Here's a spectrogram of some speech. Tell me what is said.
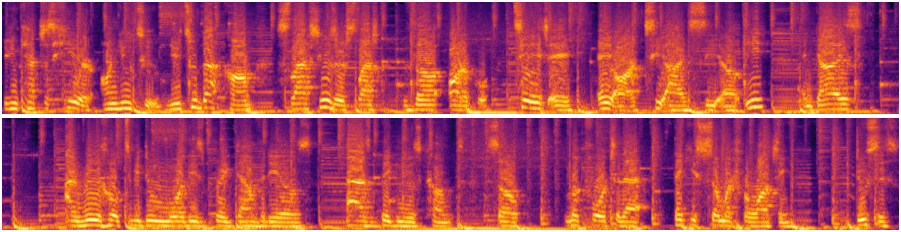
you can catch us here on YouTube, youtube.com slash user slash the article, T-H-A-A-R-T-I-C-L-E. And guys, I really hope to be doing more of these breakdown videos as big news comes. So look forward to that. Thank you so much for watching. Deuces.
